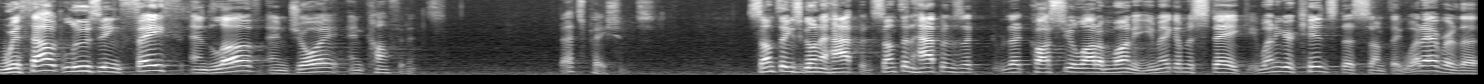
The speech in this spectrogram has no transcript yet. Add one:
without losing faith and love and joy and confidence. That's patience. Something's going to happen. Something happens that, that costs you a lot of money. You make a mistake. One of your kids does something, whatever. The,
